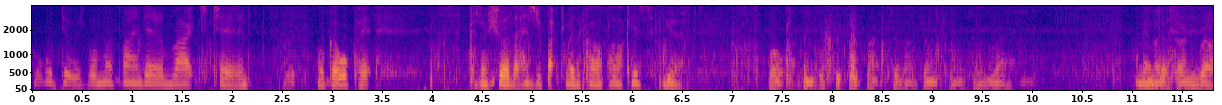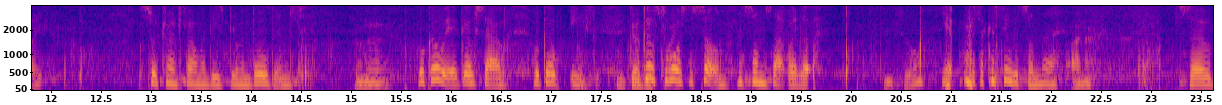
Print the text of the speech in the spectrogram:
What we'll do is when we find a right turn, we'll go up it because I'm sure that heads us back to where the car park is. Yeah. Well, I think if we go back to that junction and turn left, I know, and then turn right. still trying to find one of these blooming buildings. I know. We'll go here, go south, we'll go east. We'll We'll go towards way. the sun. The sun's that way, look. You sure? Yep, because I can see the sun there. I know. So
